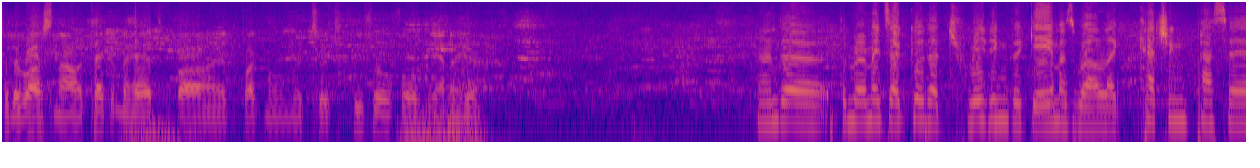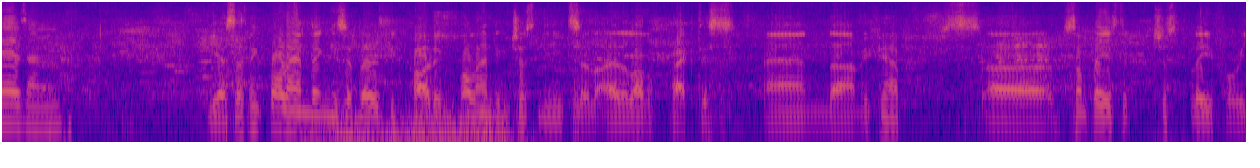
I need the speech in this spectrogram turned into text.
So there was now attack on the head by Black Mermaid. So it's free throw for Vienna here. And uh, the Mermaids are good at reading the game as well, like catching passes and Yes, I think ball handling is a very big part. And ball handling just needs a, a lot of practice. And um, if you have s- uh, some players that just play for a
